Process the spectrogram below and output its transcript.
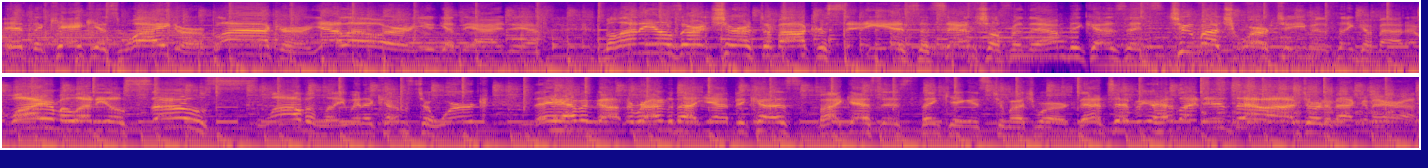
if the cake is white or black or yellow or you get the idea. Millennials aren't sure if democracy is essential for them because it's too much work to even think about it. Why are millennials so slovenly when it comes to work? They haven't gotten around to that yet because my guess is thinking is too much work. That's it for your headline news now. I'm Jordan McNamara.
